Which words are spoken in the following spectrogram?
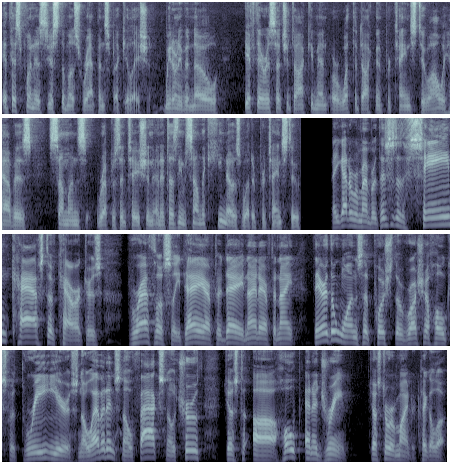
at this point, it's just the most rampant speculation. We don't even know if there is such a document or what the document pertains to. All we have is someone's representation, and it doesn't even sound like he knows what it pertains to. Now, you got to remember, this is the same cast of characters breathlessly, day after day, night after night they're the ones that pushed the Russia hoax for three years. No evidence, no facts, no truth, just a hope and a dream. Just a reminder. Take a look.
